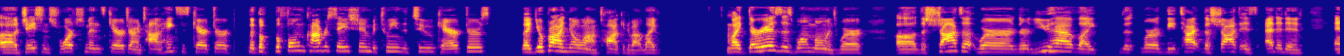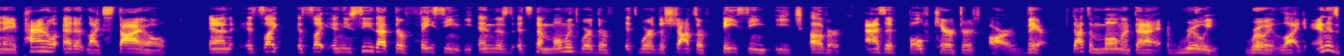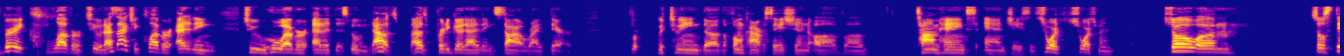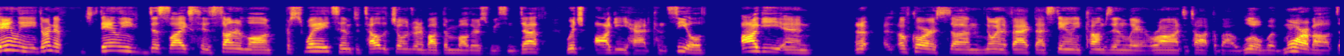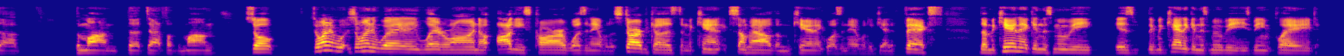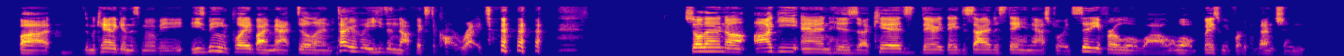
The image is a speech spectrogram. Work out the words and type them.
uh, Jason Schwartzman's character and Tom Hanks's character, the, the, the phone conversation between the two characters, like you'll probably know what I'm talking about. Like, like there is this one moment where uh the shots where there you have like the where the the shot is edited in a panel edit like style. And it's like it's like and you see that they're facing and there's it's the moment where they're it's where the shots are facing each other as if both characters are there. That's a moment that i really really like. And it's very clever too. That's actually clever editing to whoever edited this movie. That was that was pretty good editing style right there. Between the the phone conversation of uh, Tom Hanks and Jason Schwartz, Schwartzman. So um, so Stanley during the Stanley dislikes his son-in-law and persuades him to tell the children about their mother's recent death, which Augie had concealed. Augie and and uh, of course, um, knowing the fact that Stanley comes in later on to talk about a little bit more about uh, the mom, the death of the mom. So, so anyway, so anyway, later on, uh, Augie's car wasn't able to start because the mechanic somehow the mechanic wasn't able to get it fixed. The mechanic in this movie is the mechanic in this movie. He's being played but the mechanic in this movie, he's being played by Matt Dillon. Technically, he did not fix the car right. so then, uh, Augie and his uh, kids, they they decided to stay in Asteroid City for a little while. Well, basically for the convention,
